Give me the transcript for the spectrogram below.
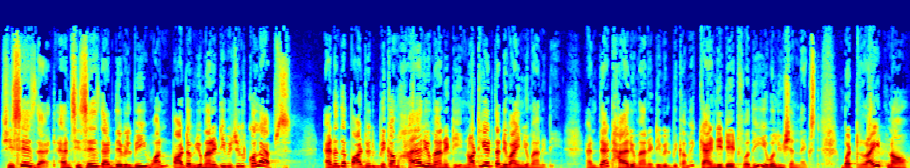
She says that. And she says that there will be one part of humanity which will collapse. Another part will become higher humanity, not yet the divine humanity. And that higher humanity will become a candidate for the evolution next. But right now,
